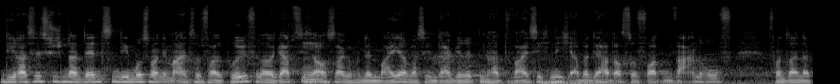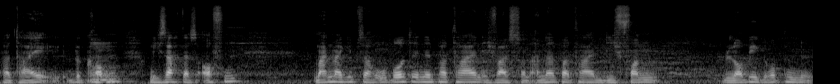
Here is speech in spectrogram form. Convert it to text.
Die rassistischen Tendenzen, die muss man im Einzelfall prüfen. Da gab es diese mhm. Aussage von dem Meier, was ihn da geritten hat, weiß ich nicht. Aber der hat auch sofort einen Warnruf von seiner Partei bekommen. Mhm. Und ich sage das offen. Manchmal gibt es auch U-Boote in den Parteien. Ich weiß von anderen Parteien, die von Lobbygruppen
